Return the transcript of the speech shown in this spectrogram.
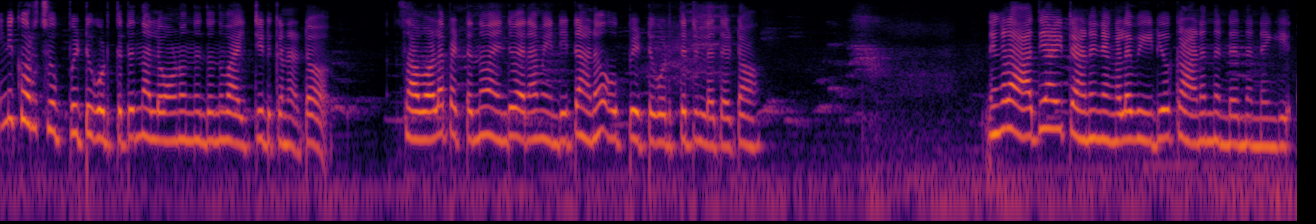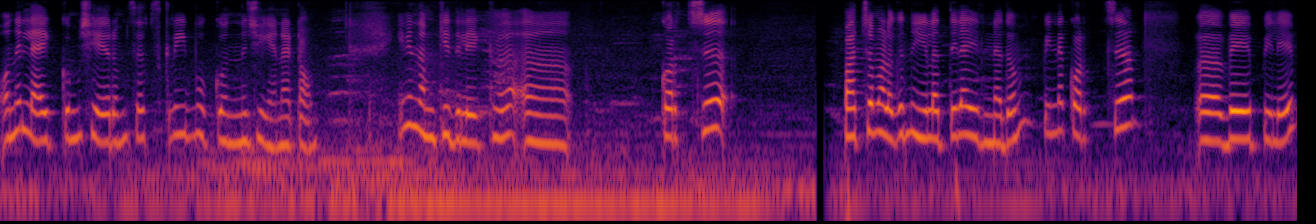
ഇനി കുറച്ച് ഉപ്പിട്ട് കൊടുത്തിട്ട് നല്ലോണം ഒന്ന് ഇതൊന്ന് വയറ്റിയെടുക്കണം കേട്ടോ. സവാള പെട്ടെന്ന് വഴറ്റി വരാൻ വേണ്ടിയിട്ടാണ് ഉപ്പിട്ട് കൊടുത്തിട്ടുള്ളത് കേട്ടോ. നിങ്ങൾ ആദ്യമായിട്ടാണ് ഞങ്ങളെ വീഡിയോ കാണുന്നുണ്ടെന്നുണ്ടെങ്കിൽ ഒന്ന് ലൈക്കും ഷെയറും സബ്സ്ക്രൈബും ഒന്ന് ചെയ്യണം കേട്ടോ. ഇനി നമുക്കിതിലേക്ക് കുറച്ച് പച്ചമുളക് നീളത്തിലരിഞ്ഞതും പിന്നെ കുറച്ച് വേപ്പിലയും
